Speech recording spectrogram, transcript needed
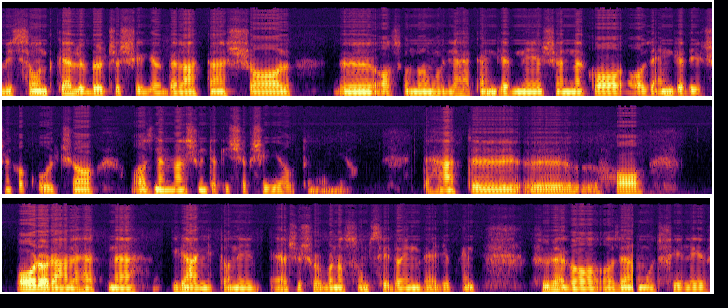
Viszont kellő bölcsességgel, belátással azt gondolom, hogy lehet engedni, és ennek a, az engedésnek a kulcsa az nem más, mint a kisebbségi autonómia. Tehát ha arra rá lehetne irányítani elsősorban a szomszédaink, de egyébként főleg az elmúlt fél év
